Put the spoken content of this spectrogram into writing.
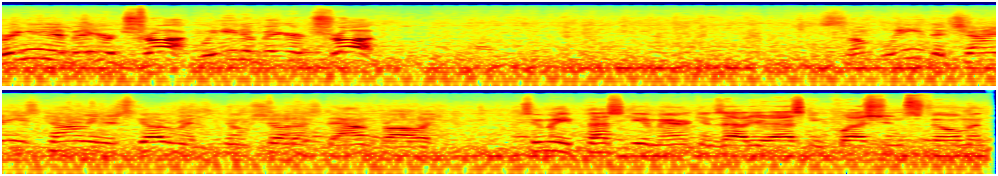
Bring in a bigger truck. We need a bigger truck. Some, we need the Chinese Communist government to come shut us down, probably. Too many pesky Americans out here asking questions, filming.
